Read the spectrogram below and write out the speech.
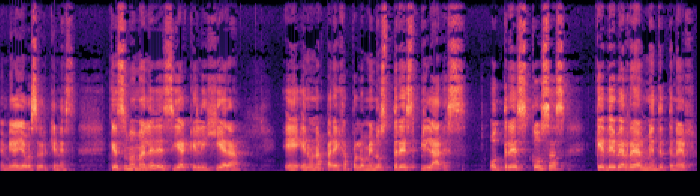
mi amiga ya va a saber quién es, que su mamá le decía que eligiera eh, en una pareja por lo menos tres pilares o tres cosas que debe realmente tener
